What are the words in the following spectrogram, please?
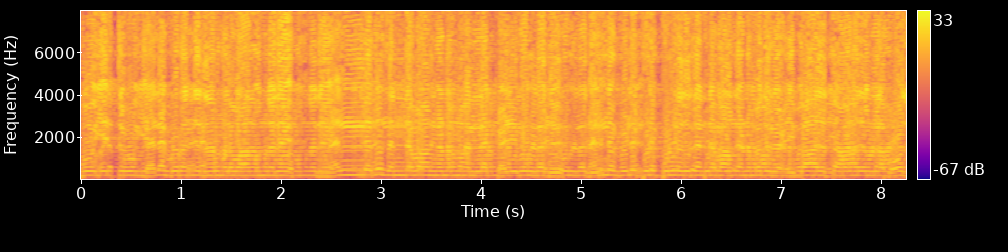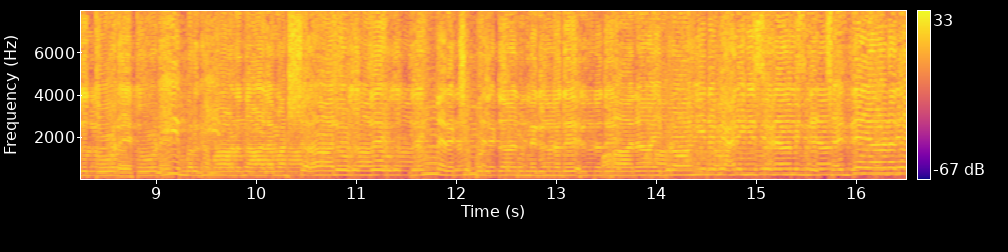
പോയി ഏറ്റവും വില കുറഞ്ഞത് നമ്മൾ വാങ്ങുന്നത്. നല്ലത് തന്നെ വാങ്ങണം നല്ല കഴിവുള്ളത് നല്ല വെളിപ്പെടുപ്പുള്ളത് തന്നെ വാങ്ങണം അതൊരു ഇബാദത്താണെന്നുള്ള ബോധത്തോടെ ഈ മൃഗമാണ് നാളെ മഷറാലോകത്ത് നമ്മെ രക്ഷപ്പെടുത്താൻ വരുന്നത്. ഇബ്രാഹിം നബി അലഹിസ്സലാമിന്റെ ചര്യയാണത്.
